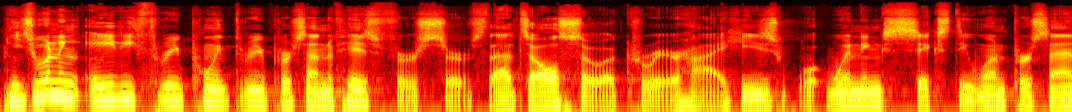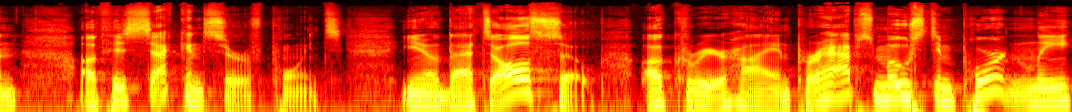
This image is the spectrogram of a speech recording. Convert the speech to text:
He's winning 83.3% of his first serves. That's also a career high. He's winning 61% of his second serve points. You know, that's also a career high. And perhaps most importantly,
